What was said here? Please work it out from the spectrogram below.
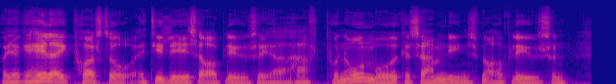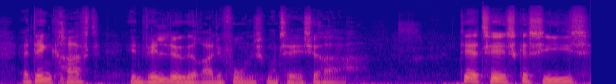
Og jeg kan heller ikke påstå, at de læseoplevelser, jeg har haft, på nogen måde kan sammenlignes med oplevelsen af den kraft, en vellykket radiofonisk montage har. Dertil skal siges,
